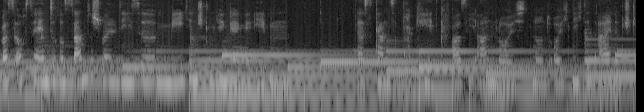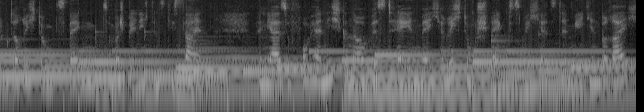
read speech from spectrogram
Was auch sehr interessant ist, weil diese Medienstudiengänge eben das ganze Paket quasi anleuchten und euch nicht in eine bestimmte Richtung zwängen, zum Beispiel nicht ins Design. Wenn ihr also vorher nicht genau wisst, hey, in welche Richtung schlägt es mich jetzt im Medienbereich,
